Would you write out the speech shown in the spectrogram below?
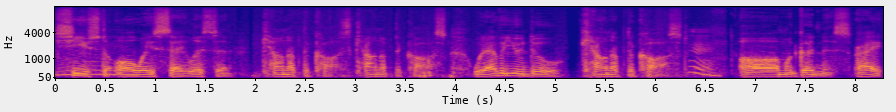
She used to always say, listen, count up the cost, count up the cost. Whatever you do, count up the cost. Oh my goodness, right?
